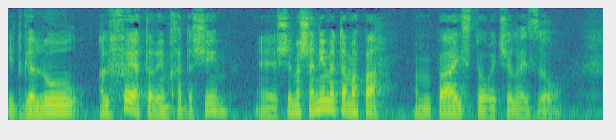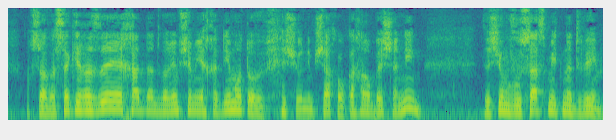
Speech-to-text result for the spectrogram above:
התגלו אלפי אתרים חדשים אה, שמשנים את המפה, המפה ההיסטורית של האזור. עכשיו, הסקר הזה, אחד הדברים שמייחדים אותו, ושהוא נמשך כל כך הרבה שנים, זה שהוא מבוסס מתנדבים.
